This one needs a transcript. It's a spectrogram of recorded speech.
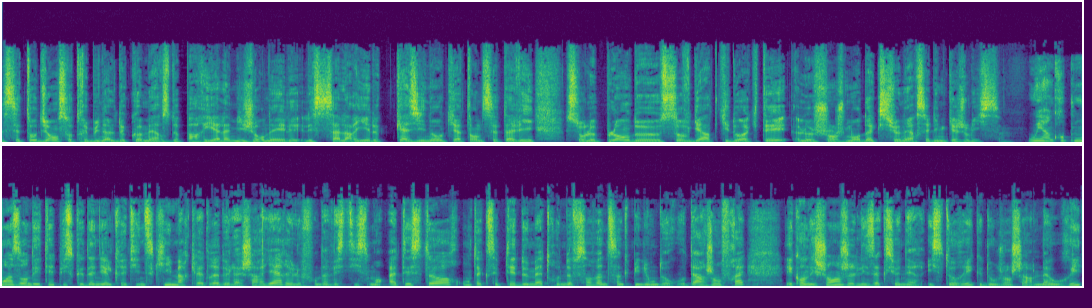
Cette audience au tribunal de commerce de Paris à la mi-journée. Les, les, salariés de Casino qui attendent cet avis sur le plan de sauvegarde qui doit acter le changement d'actionnaire. Céline Cajoulis. Oui, un groupe moins endetté puisque Daniel Kretinsky, Marc Ladret de la Charrière et le fonds d'investissement Attestor ont accepté de mettre 925 millions d'euros d'argent frais et qu'en échange, les actionnaires historiques, dont Jean-Charles Naouri,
